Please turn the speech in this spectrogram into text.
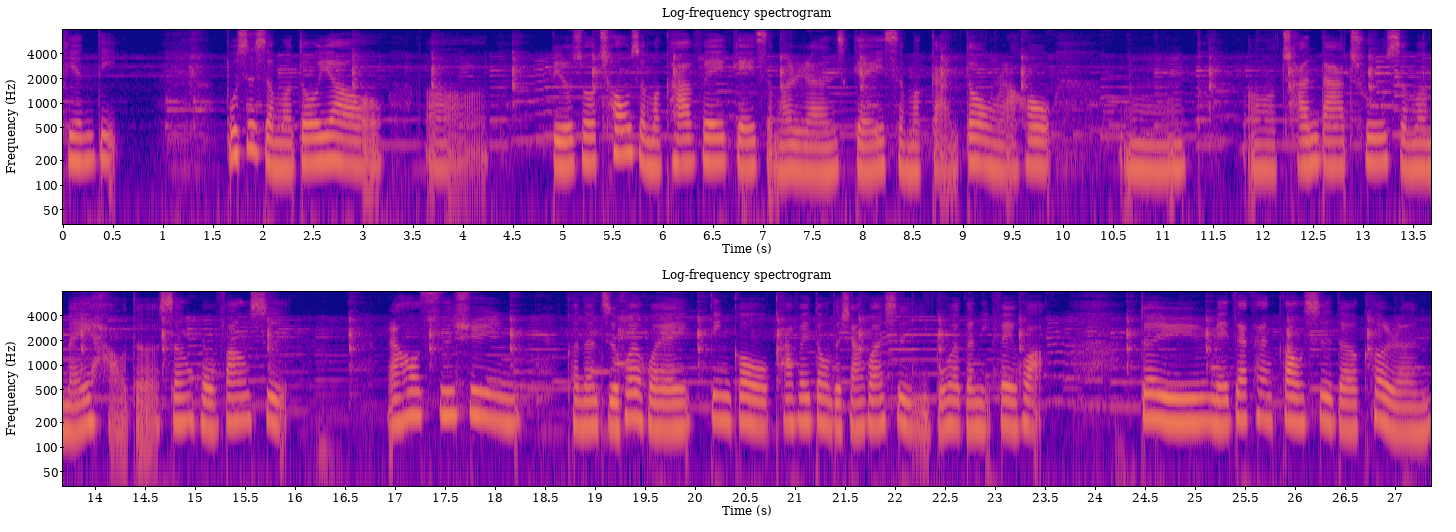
天地，不是什么都要呃，比如说冲什么咖啡给什么人，给什么感动，然后嗯嗯传达出什么美好的生活方式，然后私讯。可能只会回订购咖啡豆的相关事宜，不会跟你废话。对于没在看告示的客人，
